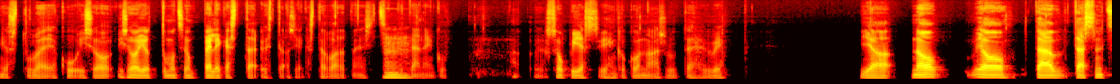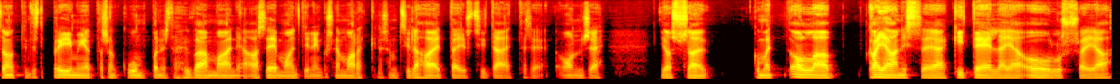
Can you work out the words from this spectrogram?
jos tulee joku iso, iso juttu, mutta se on pelkästään yhtä asiakasta varten, niin sit se mm. pitää niin kuin sopia siihen kokonaisuuteen hyvin. Ja no joo, tää, tässä nyt sanottiin tästä premium-tason kumppanista hyvää maine ja asemointi niin se markkinassa, mutta sillä haetaan just sitä, että se on se jossain, kun me ollaan Kajaanissa ja Kiteellä ja Oulussa ja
